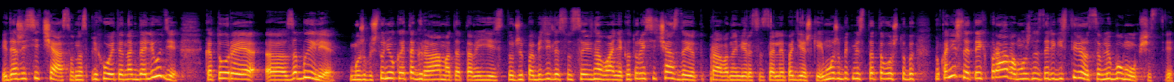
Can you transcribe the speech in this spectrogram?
и даже сейчас у нас приходят иногда люди, которые э, забыли, может быть, что у него какая-то грамота там есть, тот же победитель соцсоревнования, который сейчас дает право на меры социальной поддержки. И может быть вместо того, чтобы... Ну, конечно, это их право, можно зарегистрироваться в любом обществе.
